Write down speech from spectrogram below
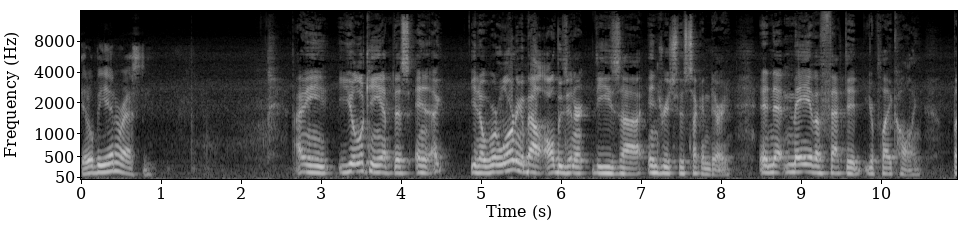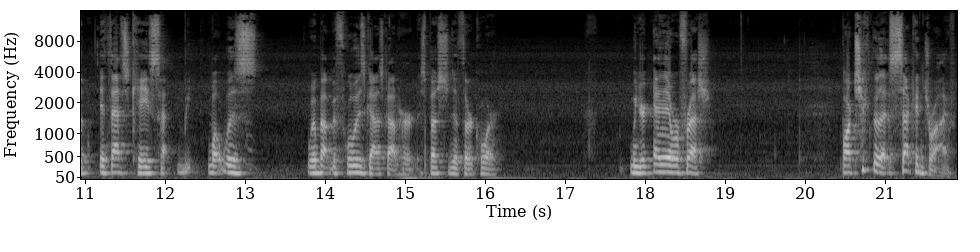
it'll be interesting. I mean, you're looking at this, and uh, you know we're learning about all these inter- these uh, injuries to the secondary, and that may have affected your play calling. But if that's the case, what was what about before these guys got hurt, especially in the third quarter, when you're and they were fresh, particularly that second drive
